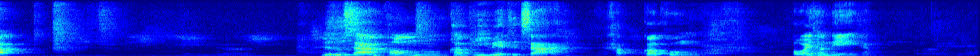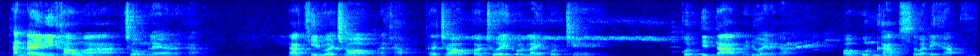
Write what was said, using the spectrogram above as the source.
ครับฤดูสามของคัมภีร์เวทศึกษาครับ ก็คงเอาไว้เท่านี้ครับ ท่านใดที่เข้ามาชมแล้วนะครับ ถ้าคิดว่าชอบนะครับ ถ้าชอบก็ช่วยกดไลค์กดแชร์ กดติดตามให้ด้วยนะครับ ขอบคุณครับ สวัสดีครับ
